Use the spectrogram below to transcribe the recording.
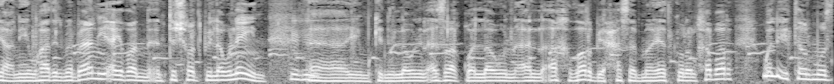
يعني وهذه المباني أيضا انتشرت بلونين. آه يمكن اللون الأزرق واللون الأخضر بحسب ما يذكر الخبر واللي ترمز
